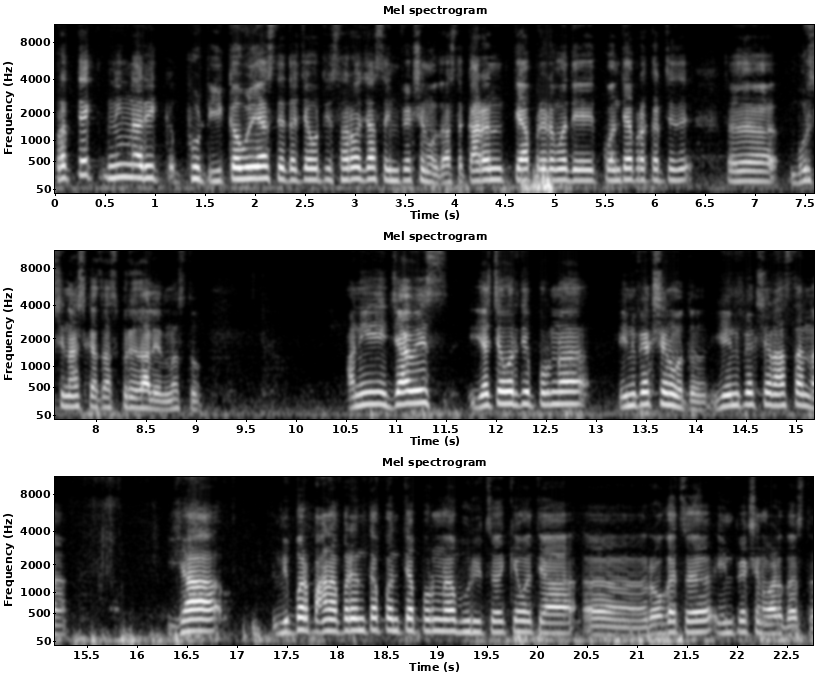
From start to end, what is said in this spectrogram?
प्रत्येक निघणारी फूट ही कवळी असते त्याच्यावरती सर्वात जास्त इन्फेक्शन होत असतं. कारण त्या पिरियडमध्ये कोणत्या प्रकारचे बुरशीनाशकाचा स्प्रे झालेला नसतो. आणि ज्यावेळेस याच्यावरती पूर्ण इन्फेक्शन होतं. हे इन्फेक्शन असताना ह्या निब्बर पानापर्यंत पण त्या पूर्ण भुरीचं किंवा त्या रोगाचं इन्फेक्शन वाढत असतं.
